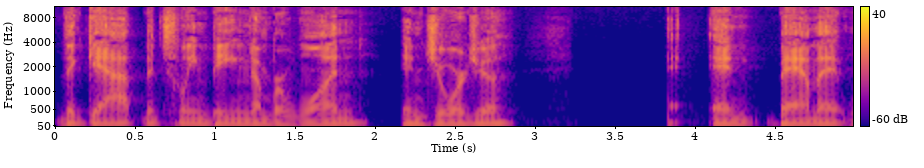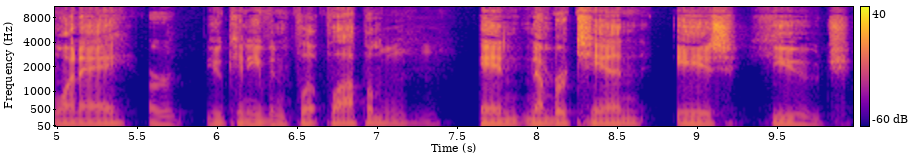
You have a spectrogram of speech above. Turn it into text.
the gap between being number 1 in Georgia and Bama at 1A or you can even flip-flop them mm-hmm. and number 10 is huge.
